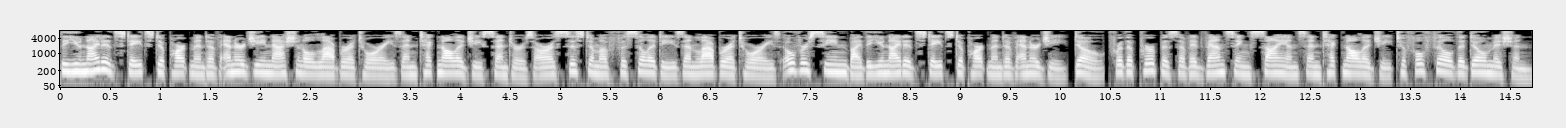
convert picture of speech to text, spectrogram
The United States Department of Energy National Laboratories and Technology Centers are a system of facilities and laboratories overseen by the United States Department of Energy for the purpose of advancing science and technology to fulfill the DOE mission.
